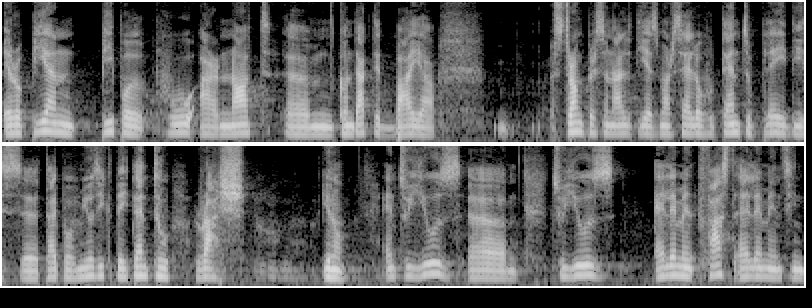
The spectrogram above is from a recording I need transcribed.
European people who are not um, conducted by a strong personality as Marcelo who tend to play this uh, type of music, they tend to rush, you know, and to use um, to use element fast elements in,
